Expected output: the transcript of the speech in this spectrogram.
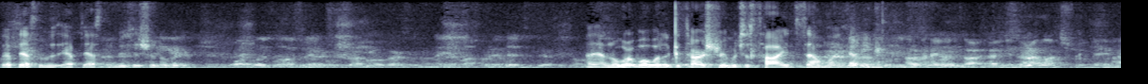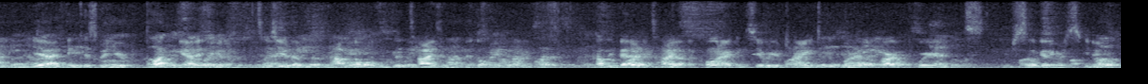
You have to ask the you have to ask the musician over here. I don't know what, what would a guitar string which is tied sound like. I don't know. I don't know how you thought, I mean, nylon string maybe. Yeah, I think because when you're plucking at it, you're gonna, it's easier to pop off the ties in the middle. Probably better to tie it on the corner. I can see where you're tying it to the corner of the harp where it's, you're still getting, you know,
